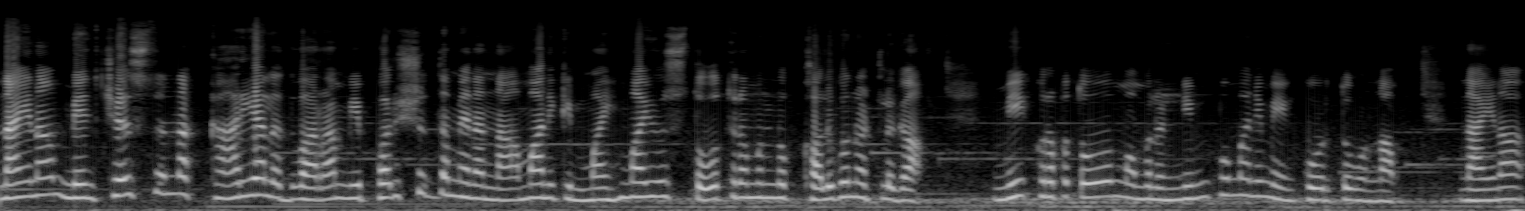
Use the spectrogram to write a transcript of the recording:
నాయన మేము చేస్తున్న కార్యాల ద్వారా మీ పరిశుద్ధమైన నామానికి మహిమయు స్తోత్రమును కలుగునట్లుగా మీ కృపతో మమ్మల్ని నింపుమని మేము కోరుతూ ఉన్నాం. నాయన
